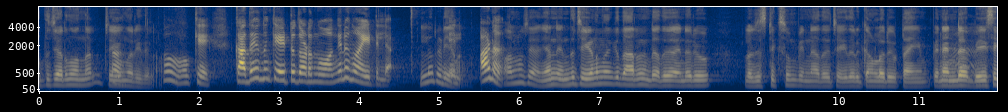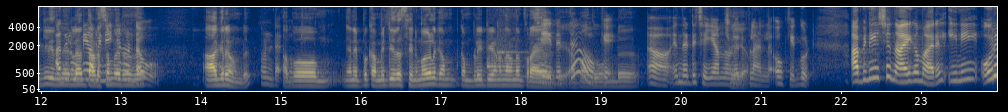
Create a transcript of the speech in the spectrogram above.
ഒത്തുചേർന്ന് വന്നാൽ ചെയ്യുന്ന രീതിയിലാണ്. ഓ ഓക്കെ കഥയൊന്നും കേട്ടു തുടങ്ങുമോ അങ്ങനെയൊന്നും ആയിട്ടില്ല. എല്ലാം റെഡിയാണ് ആണ്. ഞാൻ എന്ത് ചെയ്യണമെന്ന് എനിക്ക് ധാരണ ഉണ്ട് അത് അതിന്റെ ഒരു ലോജിസ്റ്റിക്സും പിന്നെ അത് ചെയ്തെടുക്കാനുള്ള ഒരു ടൈം പിന്നെ എന്റെ ബേസിക്കലി ഇതിനെല്ലാം തടസ്സം വരുന്നത്? ആഗ്രഹമുണ്ട്. അപ്പോ ഞാനിപ്പോ കമ്മിറ്റ് ചെയ്ത സിനിമകൾ കംപ്ലീറ്റ് ചെയ്യണമെന്നാണ് അതുകൊണ്ട് ആ എന്നിട്ട് ചെയ്യാമെന്നുള്ളൊരു പ്ലാനിൽ ഓക്കെ ഗുഡ് അഭിനയിച്ച നായികമാരിൽ ഇനി ഒരു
